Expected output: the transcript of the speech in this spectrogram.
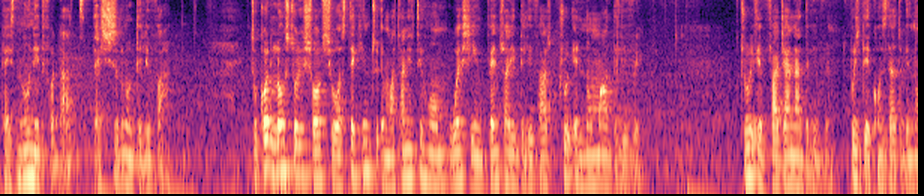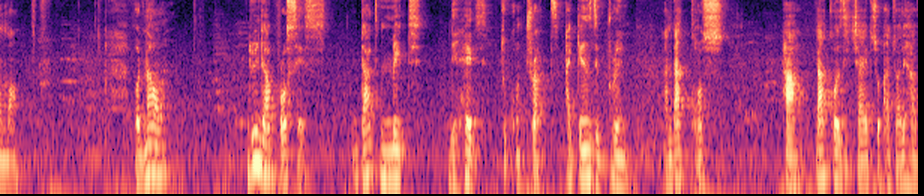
there is no need for that, that she's going to deliver. To cut long story short, she was taken to a maternity home where she eventually delivered through a normal delivery, through a vaginal delivery, which they consider to be normal. But now, during that process, that made the head to contract against the brain, and that caused her, that caused the child to actually have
